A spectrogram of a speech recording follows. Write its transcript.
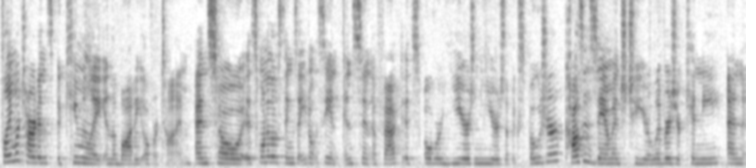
Flame retardants accumulate in the body over time. And so it's one of those things that you don't see an instant effect. It's over years and years of exposure, causes damage to your livers, your kidney, and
